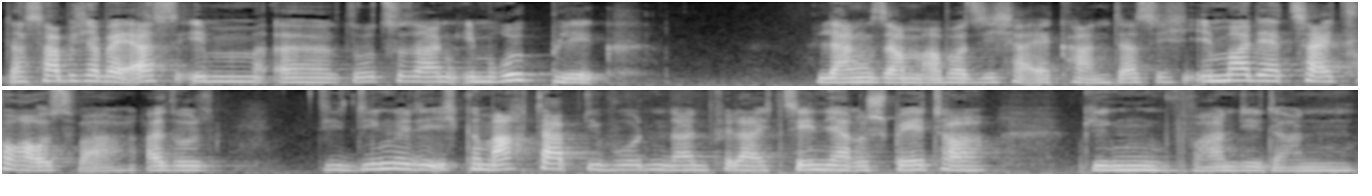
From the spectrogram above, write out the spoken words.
Das habe ich aber erst im, äh, sozusagen im Rückblick langsam aber sicher erkannt, dass ich immer der Zeit voraus war. Also die Dinge, die ich gemacht habe, die wurden dann vielleicht zehn Jahre später, gingen, waren die dann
